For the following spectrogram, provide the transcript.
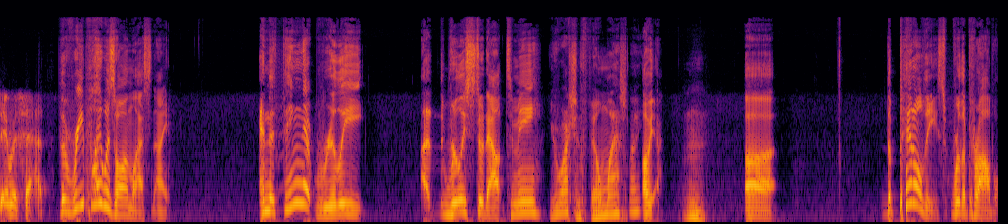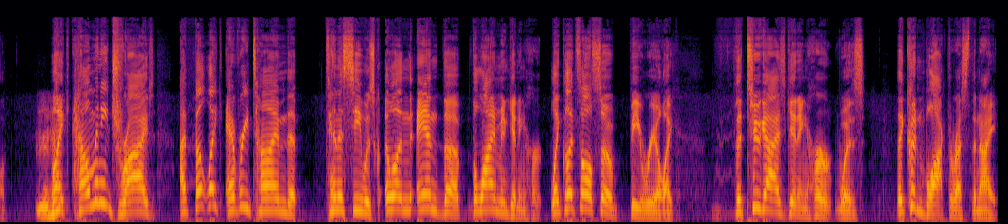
it was sad. the replay was on last night, and the thing that really uh, really stood out to me You were watching film last night. Oh yeah. Uh, the penalties were the problem. Like how many drives? I felt like every time that Tennessee was well, and, and the the lineman getting hurt. Like let's also be real. Like the two guys getting hurt was they couldn't block the rest of the night.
